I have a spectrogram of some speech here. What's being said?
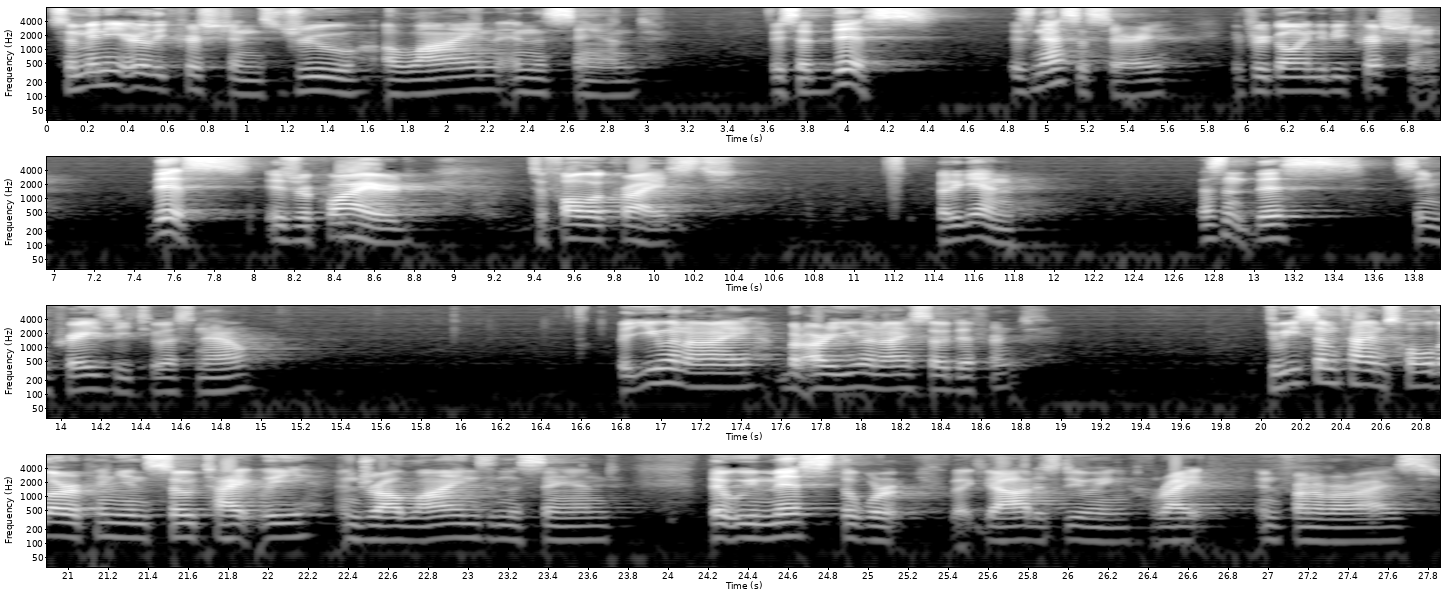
So many early Christians drew a line in the sand. They said, This is necessary if you're going to be Christian. This is required to follow Christ. But again, doesn't this seem crazy to us now? But you and I, but are you and I so different? Do we sometimes hold our opinions so tightly and draw lines in the sand that we miss the work that God is doing right in front of our eyes?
